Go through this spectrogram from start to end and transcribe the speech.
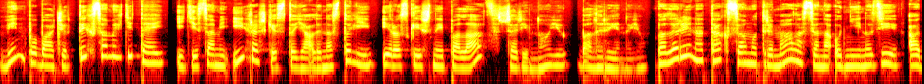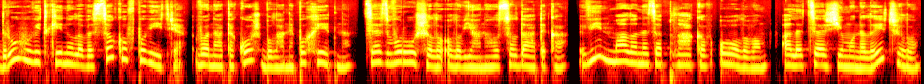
Він побачив тих самих дітей, і ті самі іграшки стояли на столі, і розкішний палац з чарівною балериною. Балерина так само трималася на одній нозі, а другу відкинула високо в повітря. Вона також була непохитна. Це зворушило олов'яного солдатика. Він мало не заплакав оловом, але це ж йому не личило.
